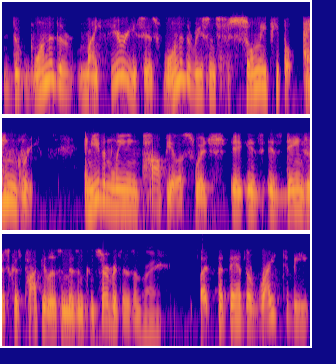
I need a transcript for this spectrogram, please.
the, one of the my theories is one of the reasons there's so many people angry and even leaning populist, which is is dangerous because populism isn't conservatism. Right. But but they have the right to be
